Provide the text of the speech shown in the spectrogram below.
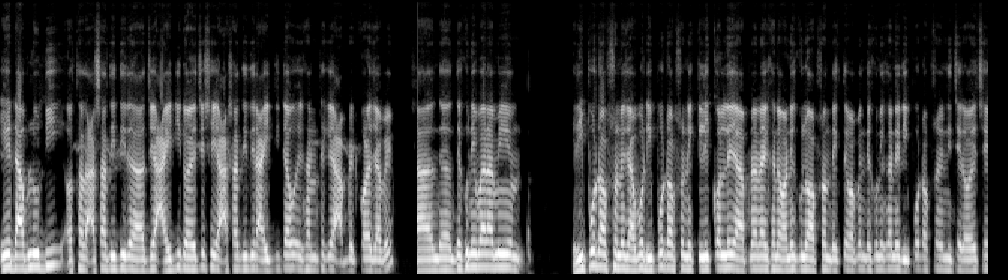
এডাব্লিউডি অর্থাৎ আশা দিদির যে আইডি রয়েছে, সেই আশা দিদির আইডিটাও এখান থেকে আপডেট করা যাবে। দেখুন, এবার আমি রিপোর্ট অপশনে যাব। রিপোর্ট অপশনে ক্লিক করলে আপনারা এখানে অনেকগুলো অপশন দেখতে পাবেন। দেখুন, এখানে রিপোর্ট অপশনের নিচে রয়েছে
